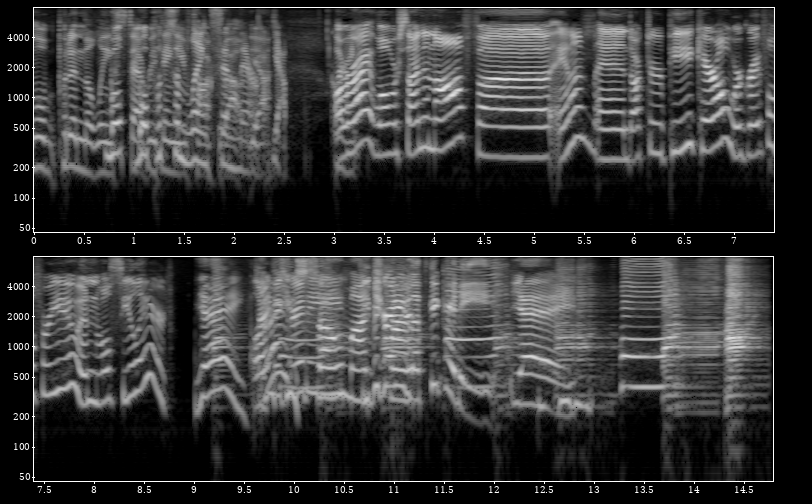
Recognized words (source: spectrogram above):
We'll put in the links we'll, to we'll everything put some you've links in about. there Yeah. yeah All Great. right. Well, we're signing off. Uh, Anna and Dr. P. Carol, we're grateful for you, and we'll see you later. yay Keep thank it you gritty. so much Keep it gritty. for- Let's get gritty. yay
